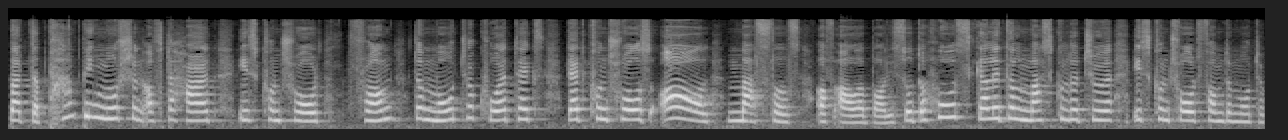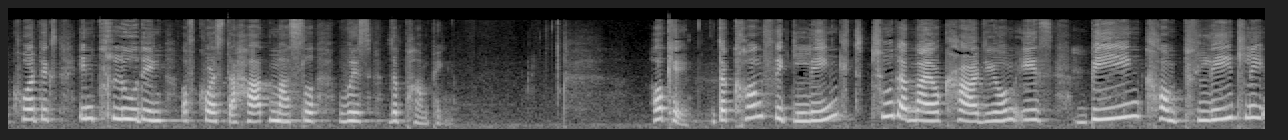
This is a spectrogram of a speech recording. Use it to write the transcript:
but the pumping motion of the heart is controlled from the motor cortex that controls all muscles of our body. So the whole skeletal musculature is controlled from the motor cortex, including, of course, the heart muscle with the pumping. Okay, the conflict linked to the myocardium is being completely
